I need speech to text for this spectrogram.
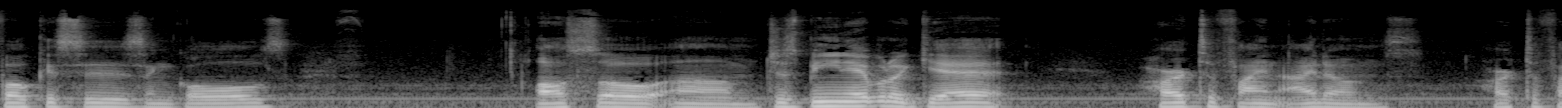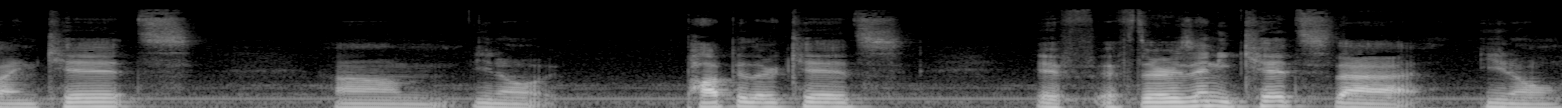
focuses and goals. Also um, just being able to get hard to find items hard to find kits um, you know popular kits. If if there's any kits that you know,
